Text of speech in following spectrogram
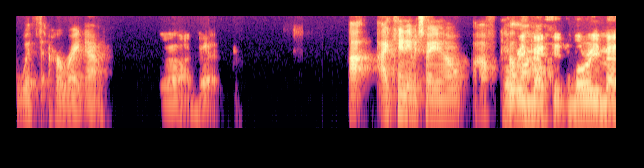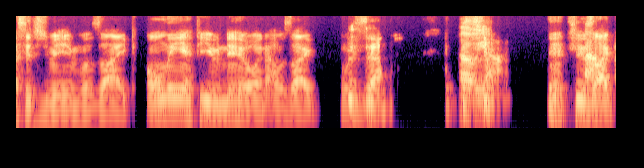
with her right now. Oh, I bet. I, I can't even tell you how off. How Lori long- messaged Lori messaged me and was like, only if you knew. And I was like, what is that? Oh yeah. she was Yeah. like,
